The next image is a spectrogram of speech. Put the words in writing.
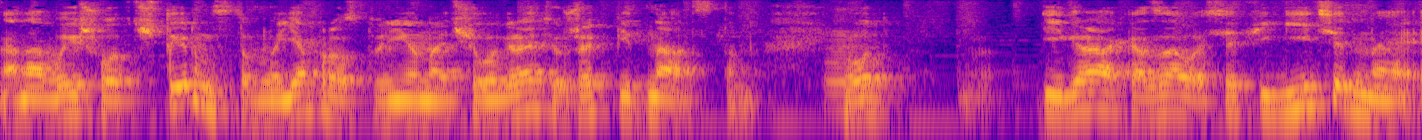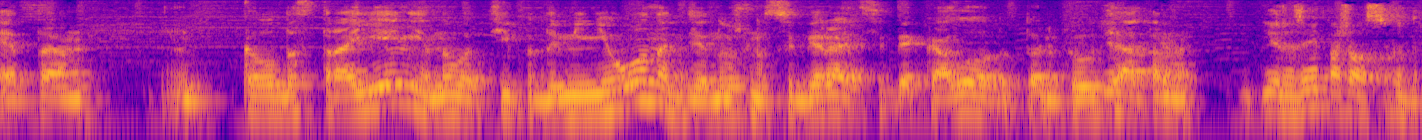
Она вышла в 2014, но я просто в нее начал играть уже в 2015. Mm. Вот игра оказалась офигительная. Это колодостроение, ну вот типа Доминиона, где нужно собирать себе колоду, только у тебя там... Ира, извини, пожалуйста, секунду.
